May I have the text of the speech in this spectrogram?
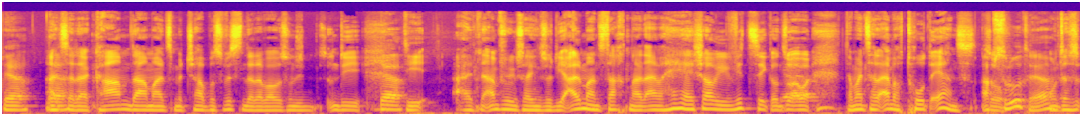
ja. Als ja. er da kam damals mit Chabos Wissen, der dabei ist und die, und die, Ja. die halt in Anführungszeichen so, die Allmanns dachten halt einfach, hey, hey, schau, wie witzig und so, aber da meint halt einfach tot ernst. So. Absolut, ja. Und das,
